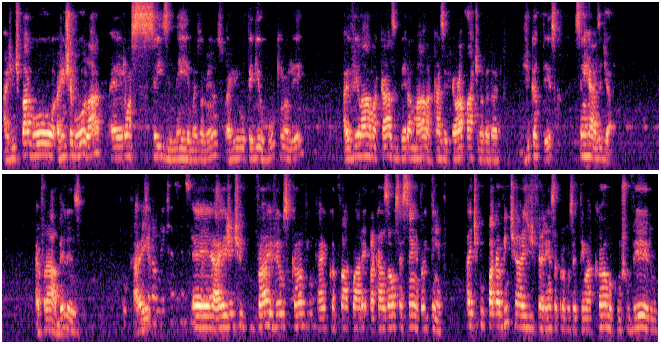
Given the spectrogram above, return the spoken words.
a gente pagou, a gente chegou lá, eram as seis e meia mais ou menos. Aí eu peguei o booking, olhei. Aí eu vi lá uma casa, beira-mar, uma casa, é uma parte na verdade, gigantesca, 100 reais a diária. Aí eu falei, ah, beleza. Aí, geralmente é 150. É, aí a gente vai ver os camping, aí para casal 60, 80. Aí, tipo, paga 20 reais de diferença para você ter uma cama com chuveiro,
